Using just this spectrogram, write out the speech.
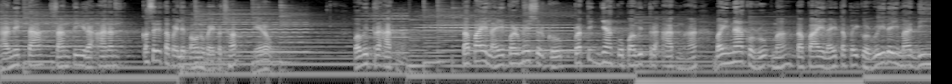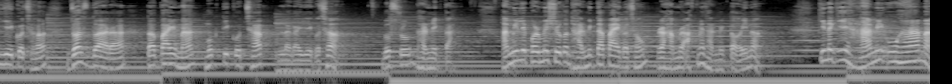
धार्मिकता शान्ति र आनन्द कसरी तपाईँले पाउनु भएको छ हेरौँ। पवित्र आत्मा। तपाईँलाई परमेश्वरको प्रतिज्ञाको पवित्र आत्मा बैनाको रूपमा तपाईँलाई तपाईँको हृदयमा दिइएको छ जसद्वारा तपाईँमा मुक्तिको छाप लगाइएको छ। दोस्रो धार्मिकता। हामीले परमेश्वरको धार्मिकता पाएका छौँ र हाम्रो आफ्नै धार्मिकता होइन। किनकि हामी उहाँमा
